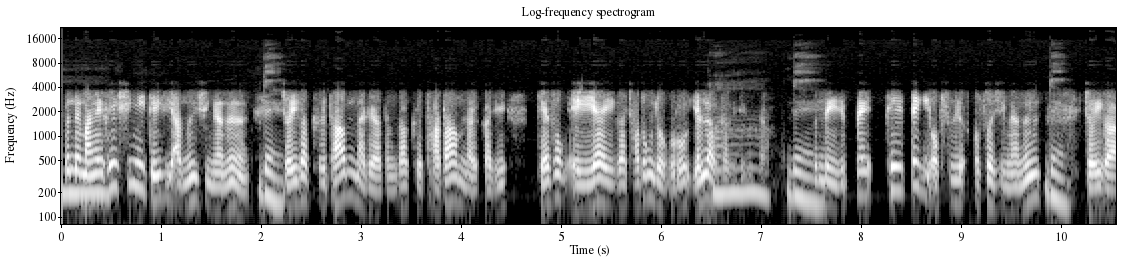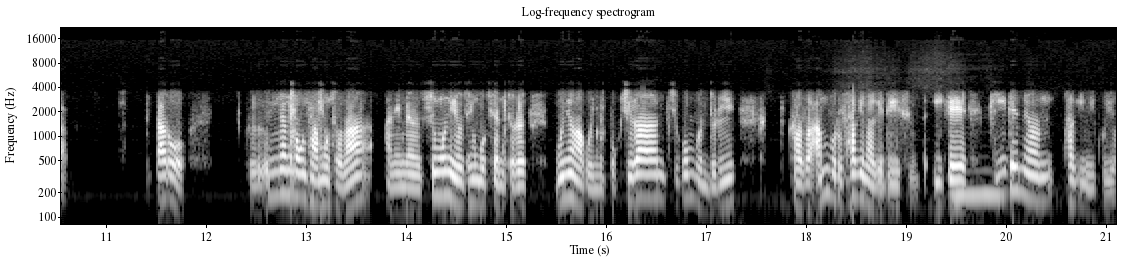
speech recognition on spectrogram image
근데 음, 만약 에 회신이 되지 않으시면은 네. 저희가 그 다음 날이라든가 그 다다음 날까지 계속 AI가 자동적으로 연락을 하게 됩니다. 아, 네. 근데 이제 빼, 페이백이 없, 없어지면은 네. 저희가 따로 그 읍면동 사무소나 아니면 수문이웃 행복센터를 운영하고 있는 복지관 직원분들이 가서 안부를 확인하게 되어 있습니다. 이게 음. 비대면 확인이고요.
